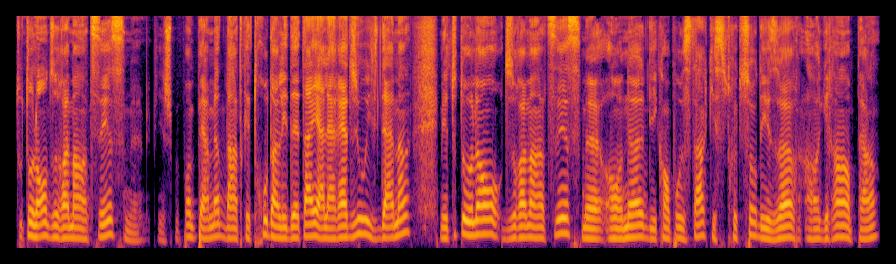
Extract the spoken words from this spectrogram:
Tout au long du romantisme, je ne peux pas me permettre d'entrer trop dans les détails à la radio, évidemment, mais tout au long du romantisme, on a des compositeurs qui structurent des œuvres en grands pans,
